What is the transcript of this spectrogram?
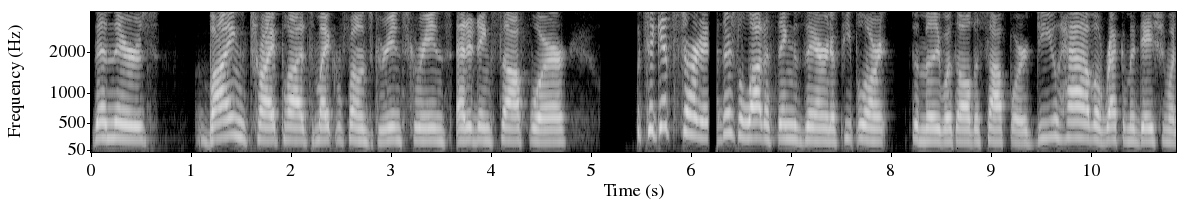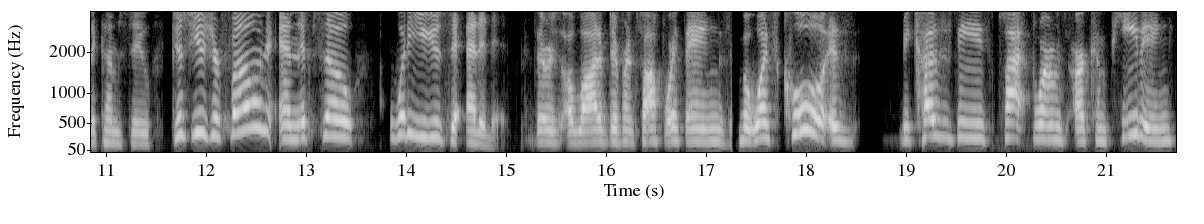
Then there's buying tripods, microphones, green screens, editing software. To get started, there's a lot of things there. And if people aren't familiar with all the software, do you have a recommendation when it comes to just use your phone? And if so, what do you use to edit it? There's a lot of different software things. But what's cool is because these platforms are competing,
